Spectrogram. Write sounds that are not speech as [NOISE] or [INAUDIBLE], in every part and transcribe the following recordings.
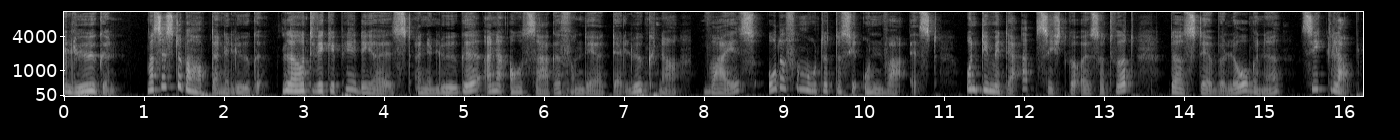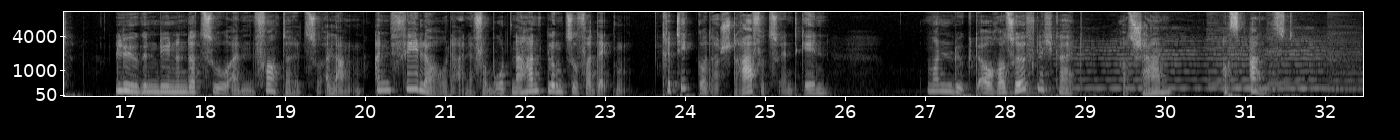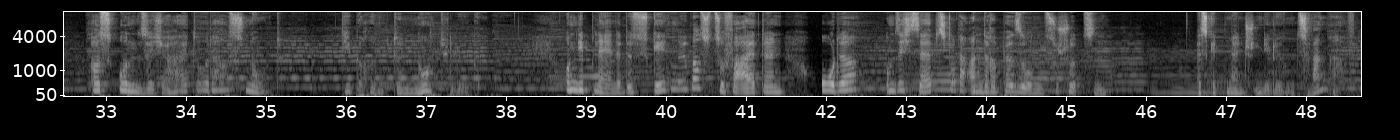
Lügen. Was ist überhaupt eine Lüge? Laut Wikipedia ist eine Lüge eine Aussage, von der der Lügner weiß oder vermutet, dass sie unwahr ist und die mit der Absicht geäußert wird, dass der Belogene sie glaubt. Lügen dienen dazu, einen Vorteil zu erlangen, einen Fehler oder eine verbotene Handlung zu verdecken, Kritik oder Strafe zu entgehen. Man lügt auch aus Höflichkeit, aus Scham, aus Angst, aus Unsicherheit oder aus Not. Die berühmte Notlüge. Um die Pläne des Gegenübers zu vereiteln oder um sich selbst oder andere Personen zu schützen. Es gibt Menschen, die lügen zwanghaft.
